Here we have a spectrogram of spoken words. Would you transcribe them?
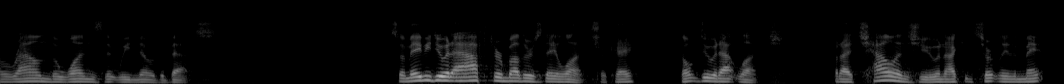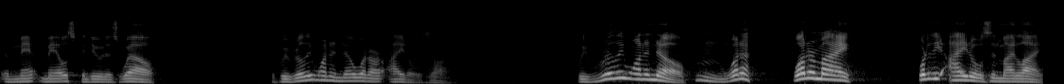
around the ones that we know the best. So, maybe do it after Mother's Day lunch, okay? Don't do it at lunch. But I challenge you, and I can certainly, the, ma- the males can do it as well if we really want to know what our idols are, if we really want to know, hmm, what, a, what are my, what are the idols in my life?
